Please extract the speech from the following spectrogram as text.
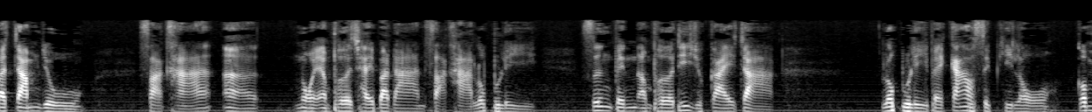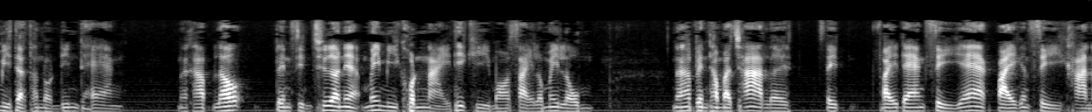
ประจำอยู่สาขาหน่วยอำเภอชัยบาดาล สาขาลบบุรี ซึ่งเป็นอำเภอที่อยู่ไกลจากลบบุรีไป 90 กิโล ก็มีแต่ถนนดินแดงนะครับ แล้วเป็นสินเชื่อเนี่ยไม่มีคนไหนที่ขี่มอไซค์แล้วไม่ล้มนะเป็นธรรมชาติเลย ติดไฟแดงสี่แยกไปกันสี่คัน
